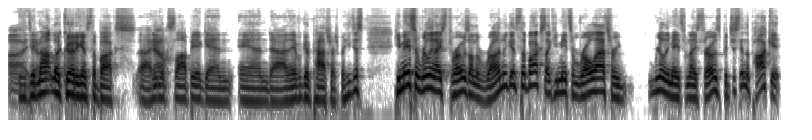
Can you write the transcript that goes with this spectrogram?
Uh, he did know, not look good against the Bucks. Uh, he no. looked sloppy again, and uh, they have a good pass rush. But he just he made some really nice throws on the run against the Bucks. Like he made some rollouts where he really made some nice throws, but just in the pocket,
